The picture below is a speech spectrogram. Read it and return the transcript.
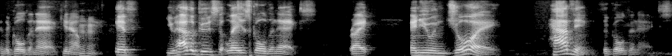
and the golden egg. You know, mm-hmm. if you have a goose that lays golden eggs, right? and you enjoy having the golden eggs,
